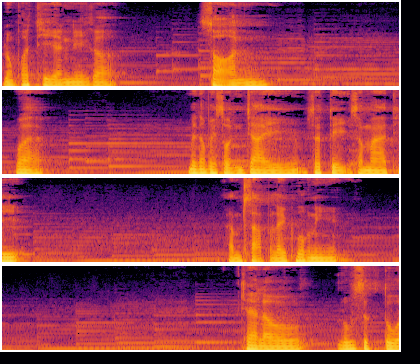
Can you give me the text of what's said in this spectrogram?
หลวงพ่อเทียนนี่ก็สอนว่าไม่ต้องไปสนใจสติสมาธิคำศัพท์อะไรพวกนี้ แค่เรารู้สึกตัว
